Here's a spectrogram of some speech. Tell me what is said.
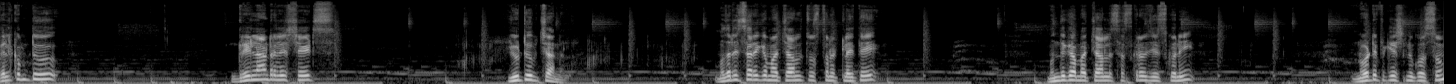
Welcome to Greenland real estates YouTube channel. మొదటిసారిగా మా ఛానల్ చూస్తున్నట్లయితే ముందుగా మా ఛానల్ సబ్స్క్రైబ్ చేసుకొని నోటిఫికేషన్ కోసం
